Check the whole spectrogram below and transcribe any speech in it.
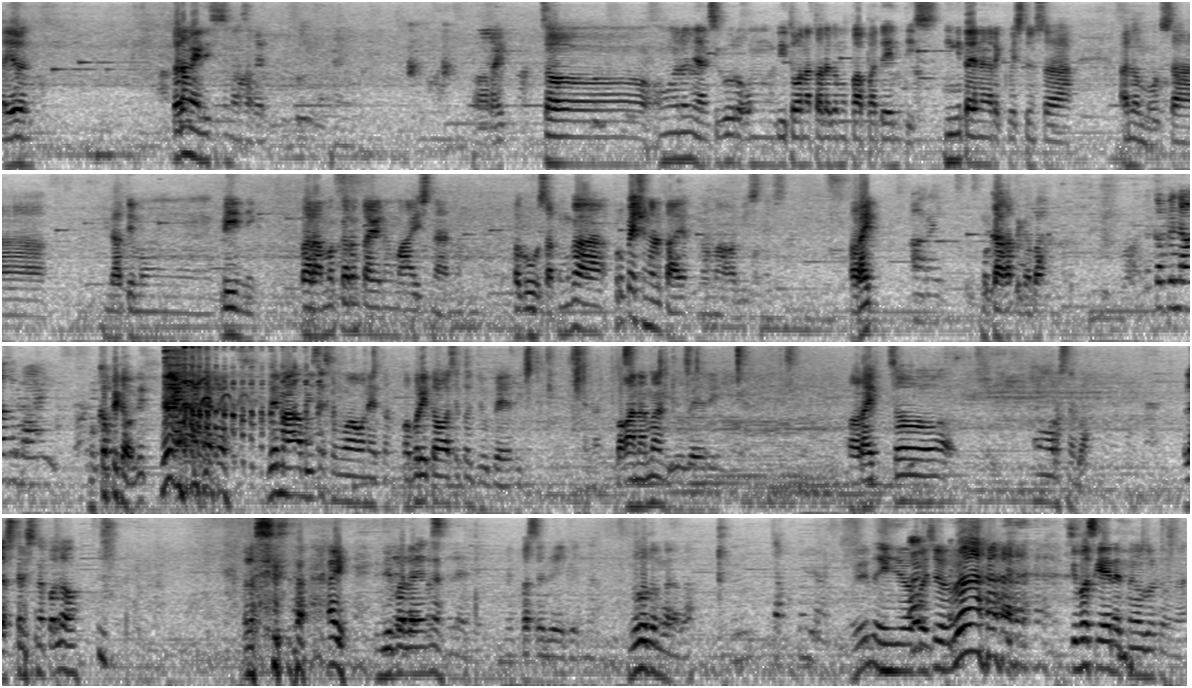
Ayun. Pero ngayon, hindi siya sumasakit. Alright. So, kung ano niyan, siguro kung dito ka na talaga magpapadentist, hingi tayo ng request dun sa, ano mo, sa dati mong clinic para magkaroon tayo ng maayos na ano, pag-uusap. Mga professional tayo ng mga business. Alright? Alright. Magkakape ka ba? Nagkape na ako sa bahay. Magkape ka ulit. Hindi, mga ka-business, kumuha ko nito. Paborito ko kasi ito, Juberry. Yan, Baka naman, Juberry. Alright, so, anong oras na ba? Alas 3 na pala, oh. Alas 6 na. Ay, hindi pala yun na. May pas 11 na. Gugutom ka na ba? Hmm, Sakto lang. Uy, nahihiya pa siya. si Boss Kenneth, nagugutom na.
